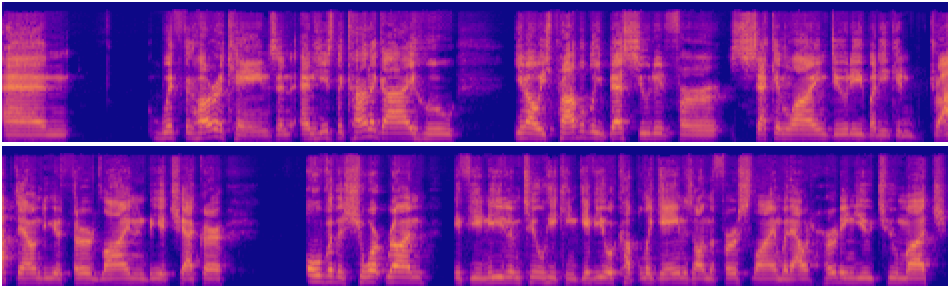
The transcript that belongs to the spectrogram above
and with the Hurricanes. And, and he's the kind of guy who, you know, he's probably best suited for second line duty, but he can drop down to your third line and be a checker over the short run. If you need him to, he can give you a couple of games on the first line without hurting you too much.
